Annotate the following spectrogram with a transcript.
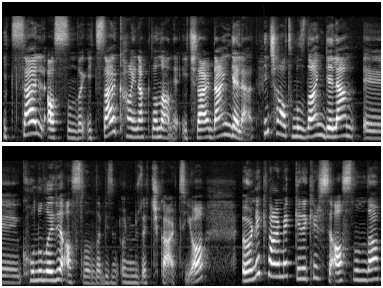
içsel aslında içsel kaynaklanan yani içlerden gelen, bilinçaltımızdan gelen e, konuları aslında bizim önümüze çıkartıyor. Örnek vermek gerekirse aslında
